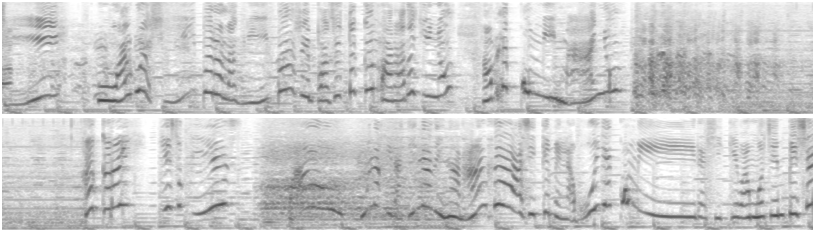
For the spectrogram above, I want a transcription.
C o algo así para la gripa. Se pasa esta camarada si no habla con mi maño. ¡Ah, caray! ¿Y eso qué es? ¡Wow! Una gelatina de naranja. Así que me la voy a comer. Así que vamos a empezar.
